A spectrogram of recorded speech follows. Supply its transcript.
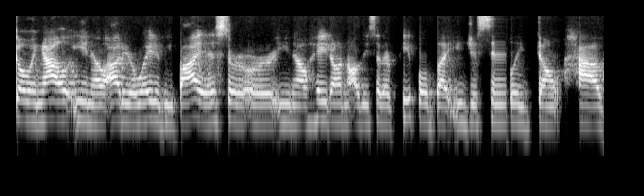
going out you know out of your way to be biased or, or you know hate on all these other people but you just simply don't have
